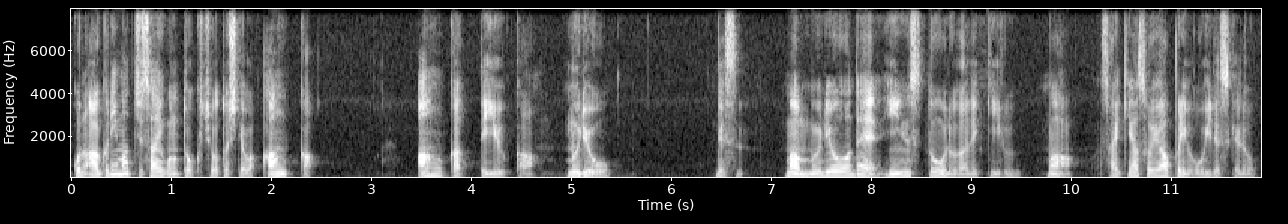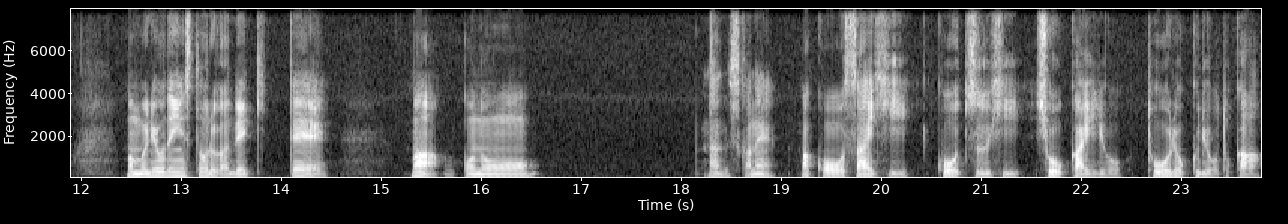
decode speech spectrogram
このアグリマッチ最後の特徴としては安価。安価っていうか無料です。まあ無料でインストールができる。まあ最近はそういうアプリが多いですけど、まあ、無料でインストールができて、まあこの、何ですかね、まあ、交際費、交通費、紹介料、登録料とか、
